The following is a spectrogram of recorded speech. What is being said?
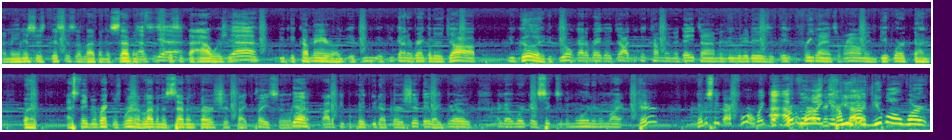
I mean, this is this is eleven to seven. This is this is the hours you, yeah, you could come in here. If you if you got a regular job, you good. If you don't got a regular job, you can come in the daytime and do what it is, it, freelance around and get work done. But at Statement Records, we're in an eleven to seven third shift type place. So a, Yeah. lot, of, a lot of people couldn't do that third shift. They like, bro, I got work at six in the morning. I'm like, here, go to sleep at four. Wake up, I, I to feel like if you back. if you gonna work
